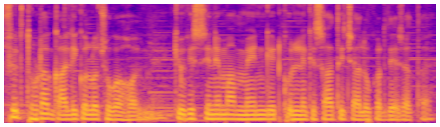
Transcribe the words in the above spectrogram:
फिर थोड़ा गाली गलोच होगा हॉल में, क्योंकि सिनेमा मेन गेट खुलने के साथ ही चालू कर दिया जाता है।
